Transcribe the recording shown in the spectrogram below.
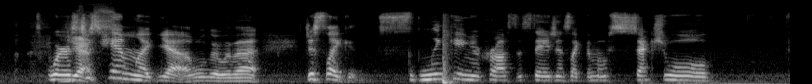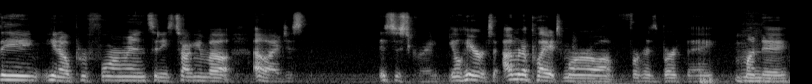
where it's just him, like, yeah, we'll go with that. Just like slinking across the stage, and it's like the most sexual thing, you know, performance. And he's talking about, oh, I just, it's just great. You'll hear it. I'm going to play it tomorrow for his birthday, Monday.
